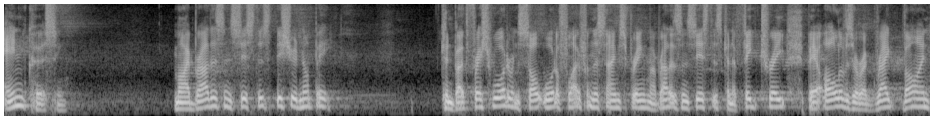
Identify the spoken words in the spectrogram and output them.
and cursing. My brothers and sisters, this should not be. Can both fresh water and salt water flow from the same spring? My brothers and sisters, can a fig tree bear olives or a grapevine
